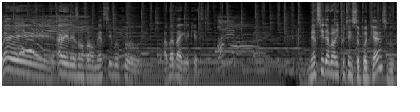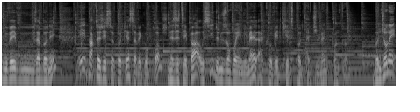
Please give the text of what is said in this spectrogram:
Ouais Allez les enfants, merci beaucoup. Ah bye bye les kids. Merci d'avoir écouté ce podcast. Vous pouvez vous abonner et partager ce podcast avec vos proches. N'hésitez pas aussi de nous envoyer un email à covidkidspod@gmail.com. Bonne journée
